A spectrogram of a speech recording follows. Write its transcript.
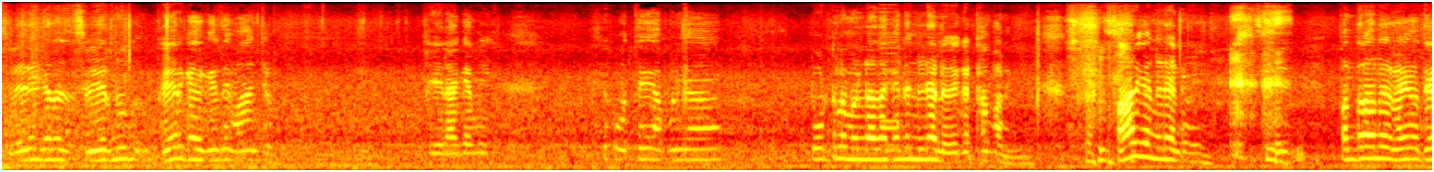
ਸਵੇਰੇ ਜਦੋਂ ਸਵੇਰ ਨੂੰ ਫੇਰ ਗਏ ਕਹਿੰਦੇ ਵਾਹਨ ਚ। ਫੇਰ ਆ ਗਿਆ ਮੀ ਉੱਥੇ ਆਪਣੀਆਂ ਟੋਟਲ ਮੰਡਾ ਦਾ ਕਹਿੰਦੇ 99 ਗੱਠਾਂ ਬਣ ਗਈਆਂ। ਸਾਰੀਆਂ 99 15 ਦਿਨ ਰਹੇ ਉੱਥੇ,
